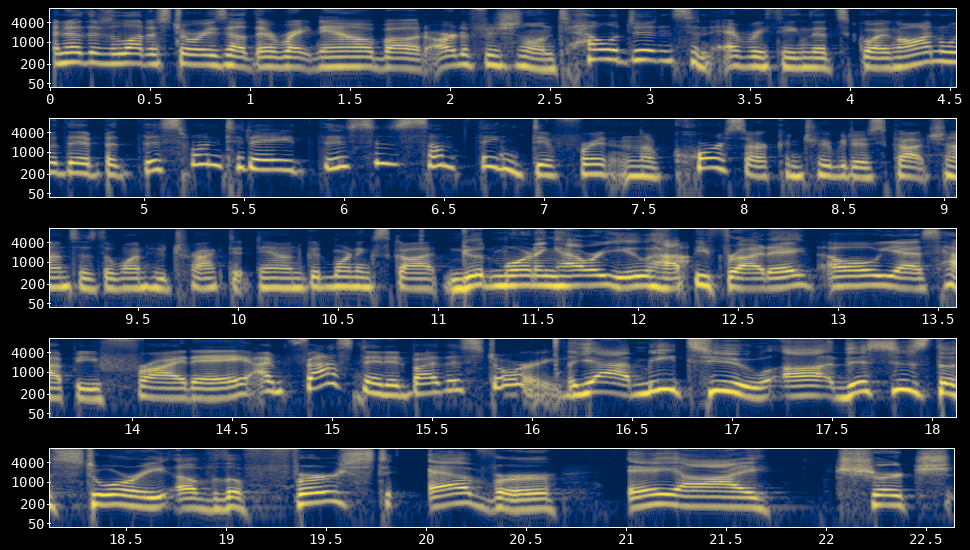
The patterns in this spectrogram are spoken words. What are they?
I know there's a lot of stories out there right now about artificial intelligence and everything that's going on with it, but this one today, this is something different. And of course, our contributor, Scott Shantz, is the one who tracked it down. Good morning, Scott. Good morning. How are you? Happy Friday. Oh, yes. Happy Friday. I'm fascinated by this story. Yeah, me too. Uh, this is the story of the first ever AI church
